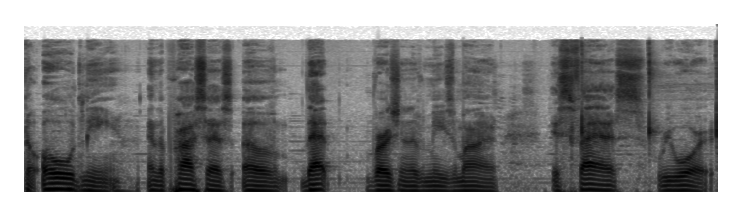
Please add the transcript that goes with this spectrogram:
the old me, and the process of that version of me's mind is fast reward.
